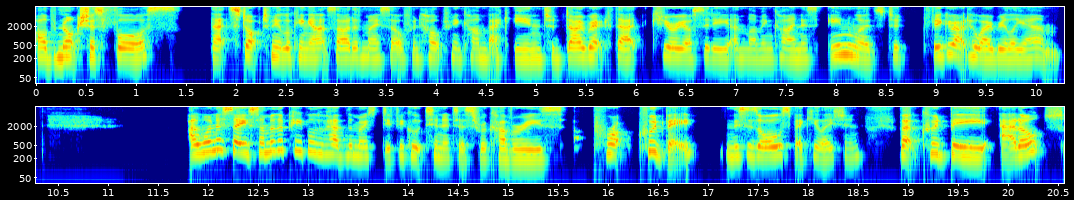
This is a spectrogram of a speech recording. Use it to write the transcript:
obnoxious force that stopped me looking outside of myself and helped me come back in to direct that curiosity and loving kindness inwards to figure out who I really am. I want to say some of the people who have the most difficult tinnitus recoveries pro- could be, and this is all speculation, but could be adults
